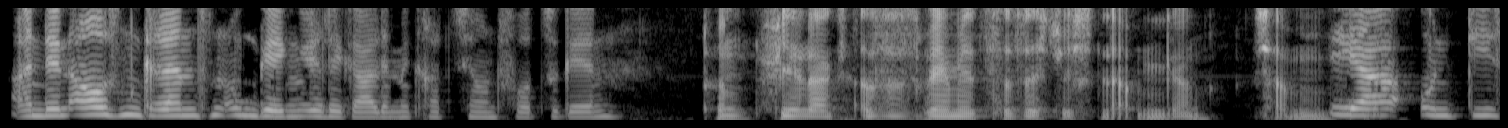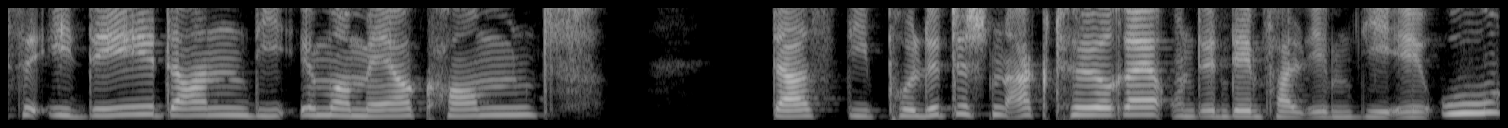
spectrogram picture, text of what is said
an den Außengrenzen, um gegen illegale Migration vorzugehen. Drin, vielen Dank. Also es wäre mir jetzt tatsächlich durch den Lappen gegangen. ja, und diese Idee dann, die immer mehr kommt, dass die politischen Akteure und in dem Fall eben die EU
